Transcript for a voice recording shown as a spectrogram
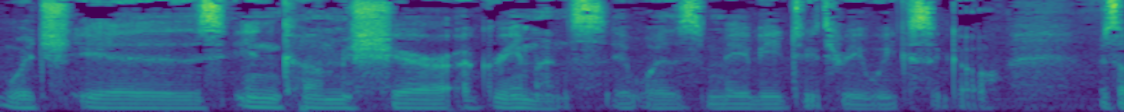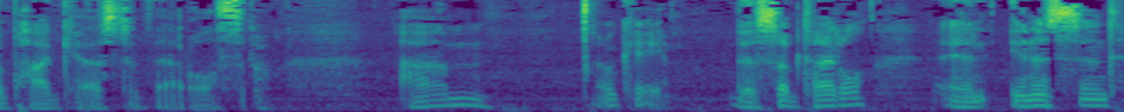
which is income share agreements. It was maybe two, three weeks ago. There's a podcast of that also. Um, okay. The subtitle, an innocent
